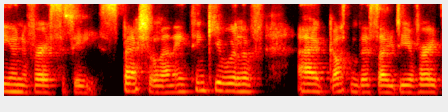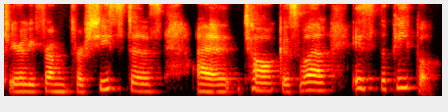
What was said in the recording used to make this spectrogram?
the university special. And I think you will have uh, gotten this idea very clearly from Pershista's uh, talk as well, is the people.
